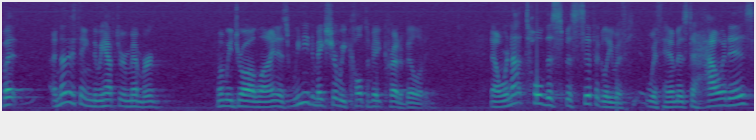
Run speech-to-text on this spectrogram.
But another thing that we have to remember when we draw a line is we need to make sure we cultivate credibility. Now, we're not told this specifically with, with him as to how it is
